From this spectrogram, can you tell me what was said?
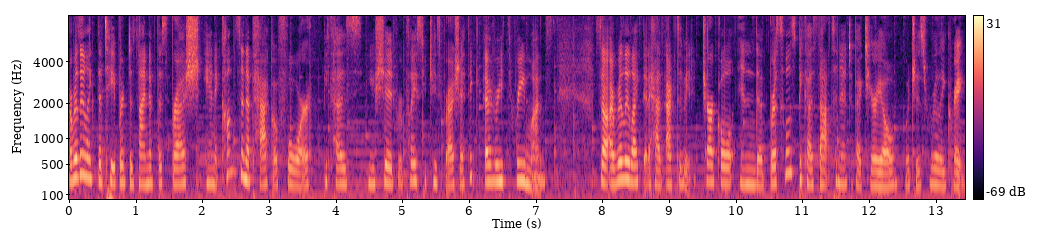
I really like the tapered design of this brush, and it comes in a pack of four because you should replace your toothbrush, I think, every three months. So I really like that it has activated charcoal in the bristles because that's an antibacterial, which is really great.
